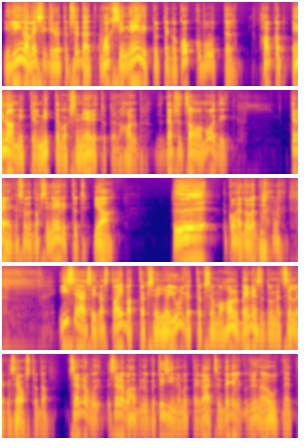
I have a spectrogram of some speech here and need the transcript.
ja Liina Veski kirjutab seda, et vaktsineeritutega kokkupuutel hakkab enamikel mittevaktsineeritutel halb. täpselt samamoodi. tere, kas sa oled vaktsineeritud? jaa. kohe tuleb. iseasi, kas taibatakse ja julgetakse oma halba enesetunnet sellega seostada. See on nagu selle koha peal nagu tõsine mõte ka, et see on tegelikult üsna õudne, et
